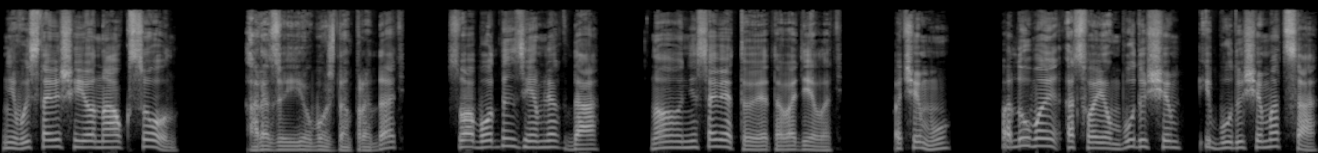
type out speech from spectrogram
не выставишь ее на аукцион. А разве ее можно продать? В свободных землях – да, но не советую этого делать. Почему? Подумай о своем будущем и будущем отца.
